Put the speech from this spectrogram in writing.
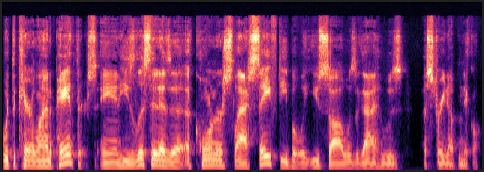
with the Carolina Panthers. And he's listed as a, a corner slash safety, but what you saw was a guy who was a straight up nickel.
